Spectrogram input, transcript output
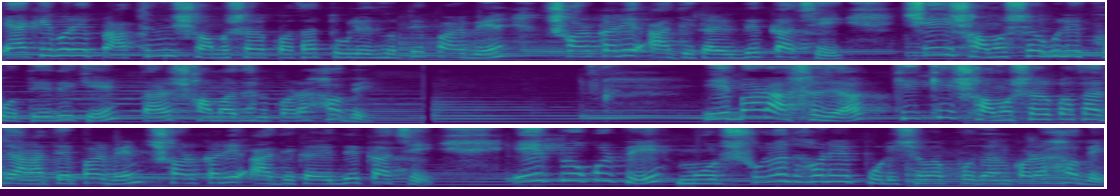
একেবারে প্রাথমিক সমস্যার কথা তুলে ধরতে পারবেন সরকারি আধিকারিকদের কাছে। সেই সমস্যাগুলি খতিয়ে দেখে তার সমাধান করা হবে। এবার আসা যাক কি কি সমস্যার কথা জানাতে পারবেন সরকারি আধিকারিকদের কাছে। এই প্রকল্পে মোট ষোলো ধরনের পরিষেবা প্রদান করা হবে।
